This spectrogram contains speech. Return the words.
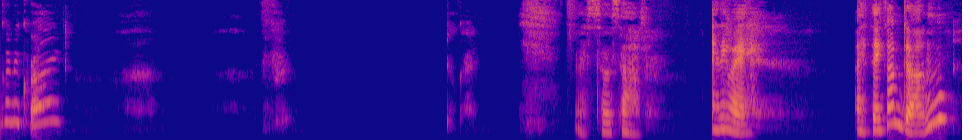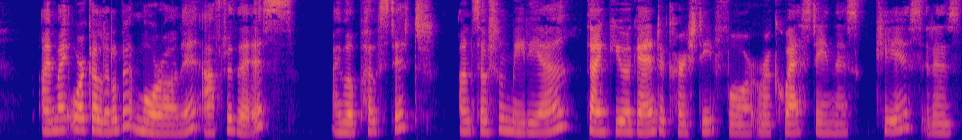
I'm gonna cry. Okay. It's so sad. Anyway, I think I'm done. I might work a little bit more on it after this. I will post it on social media. Thank you again to Kirsty for requesting this case. It is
